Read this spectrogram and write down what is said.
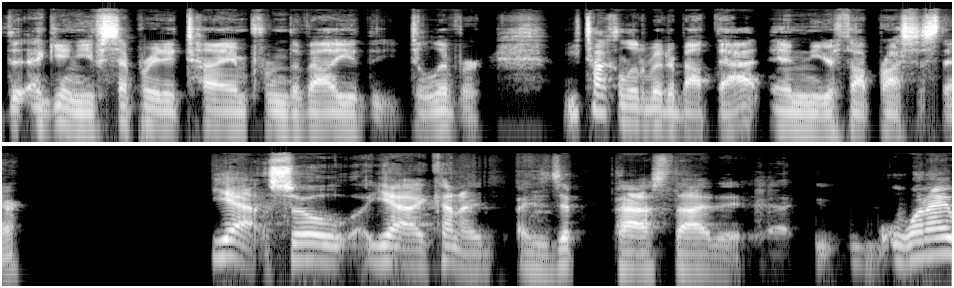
that again, you've separated time from the value that you deliver. Can you talk a little bit about that and your thought process there? Yeah, so yeah, I kind of I zipped past that. Uh, when I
